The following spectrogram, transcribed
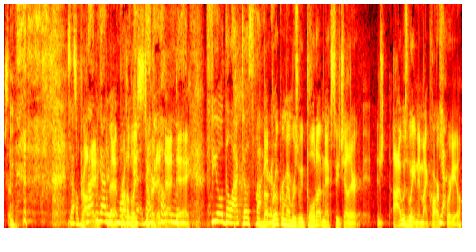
So So probably- glad we got it that in while we probably could. started that probably day. Fueled the lactose fire. But Brooke remembers we pulled up next to each other. I was waiting in my car Yeah. for you.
